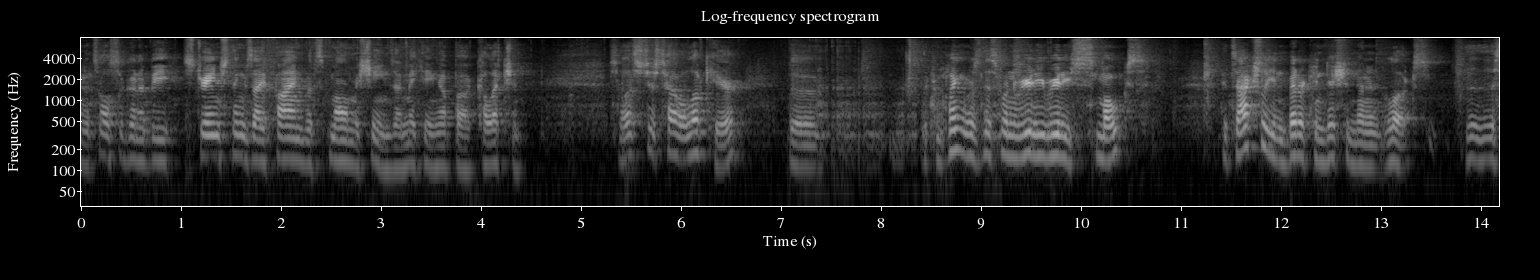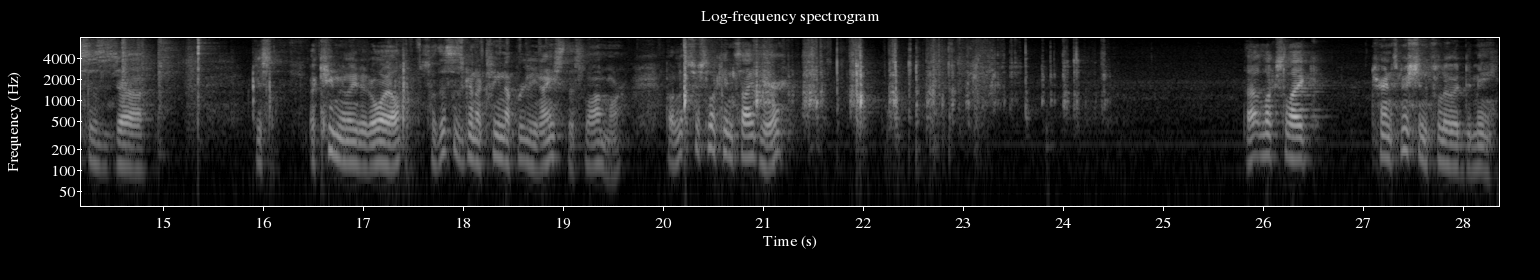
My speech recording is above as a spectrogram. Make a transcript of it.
and it's also going to be strange things I find with small machines. I'm making up a collection. So let's just have a look here. The, the complaint was this one really, really smokes. It's actually in better condition than it looks. This is uh, just accumulated oil. So this is going to clean up really nice, this lawnmower. But let's just look inside here. That looks like transmission fluid to me.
